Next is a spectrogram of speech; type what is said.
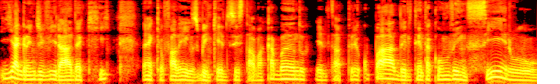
E a grande virada aqui, né, que eu falei, os brinquedos estavam acabando, ele está preocupado, ele tenta convencer o,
